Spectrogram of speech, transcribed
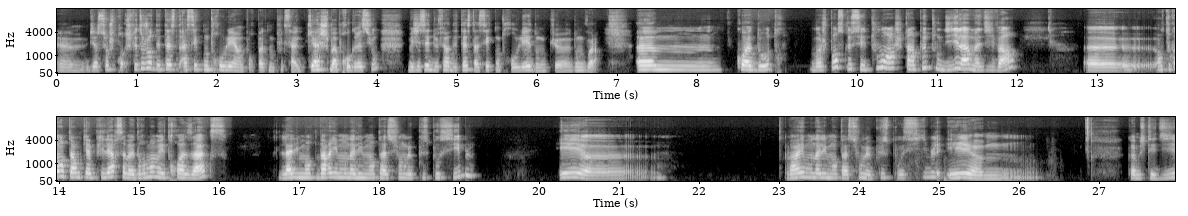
Bien sûr, je fais toujours des tests assez contrôlés, hein, pour pas que non plus que ça gâche ma progression, mais j'essaie de faire des tests assez contrôlés donc voilà. Quoi d'autre? Bah, je pense que c'est tout, hein, je t'ai un peu tout dit là, ma diva. En tout cas, en termes capillaires, ça va être vraiment mes 3 axes. Varier mon alimentation le plus possible et varier mon alimentation le plus possible et comme je t'ai dit,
